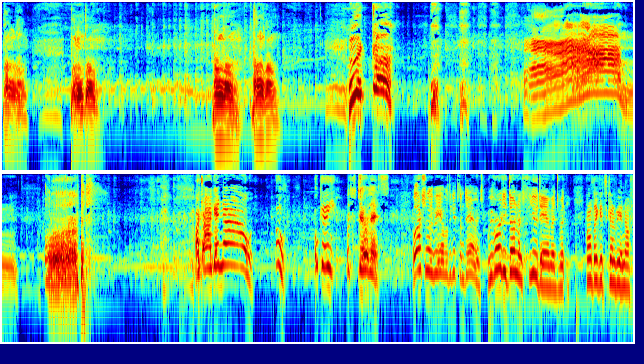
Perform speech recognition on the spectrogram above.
Boom, boom, boom, boom, boom, boom, boom. What the? Attack it now! Oh, okay, let's do this. We'll actually be able to get some damage. We've already done a few damage, but I don't think it's gonna be enough.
